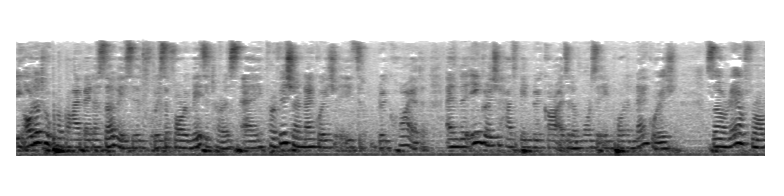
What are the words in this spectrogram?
in order to provide better services with foreign visitors, a proficient language is required, and English has been regarded as the most important language. So therefore,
